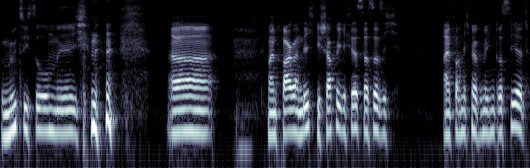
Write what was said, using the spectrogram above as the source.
bemüht sich so um mich. äh, meine Frage an dich, wie schaffe ich es, dass er sich einfach nicht mehr für mich interessiert?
